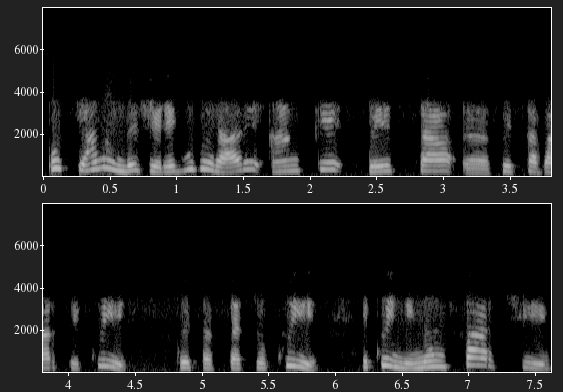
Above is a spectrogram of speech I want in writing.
possiamo invece recuperare anche questa, eh, questa parte qui, questo aspetto qui e quindi non farci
